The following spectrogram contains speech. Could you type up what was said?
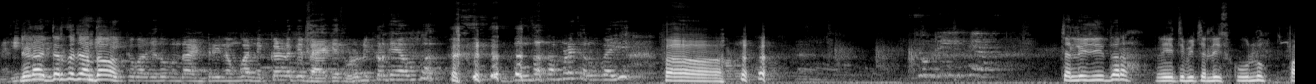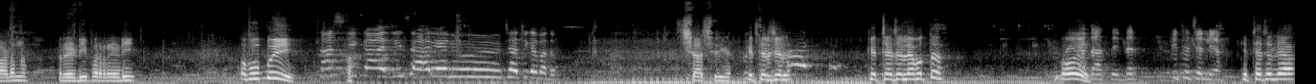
ਨਹੀਂ, ਜਿਹੜਾ ਇੱਧਰ ਤੋਂ ਜਾਂਦਾ ਇੱਕ ਵਾਰ ਜਦੋਂ ਬੰਦਾ ਐਂਟਰੀ ਲਾਊਗਾ ਨਿਕਲਣ ਲੱਗੇ ਬੈ ਕੇ ਥੋੜਾ ਨਿਕਲ ਕੇ ਆਊਗਾ। ਉਹ ਤਾਂ ਸਾਹਮਣੇ ਕਰੂਗਾ ਹੀ ਹਾਂ। ਚੱਲੀ ਜੀ ਇੱਧਰ ਰੀਤ ਵੀ ਚੱਲੀ ਸਕੂਲ ਨੂੰ ਪੜਨ ਰੈਡੀ ਪਰ ਰੈਡੀ ਓ ਬੁੱਬੀ। ਸਤਿ ਸ਼੍ਰੀ ਅਕਾਲ ਜੀ ਸਾਰਿਆਂ ਨੂੰ। ਚਾਚੀ ਕਾ ਬਦੋ ਸਤਿ ਸ਼੍ਰੀ ਅਕਾਲ। ਕਿੱਥੇ ਚੱਲਿਆ? ਕਿੱਥੇ ਚੱਲਿਆ ਪੁੱਤ? ਓਏ। ਦੱਸ ਇੱਧਰ। ਕਿੱਥੇ ਚੱਲਿਆ ਕਿੱਥੇ ਚੱਲਿਆ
